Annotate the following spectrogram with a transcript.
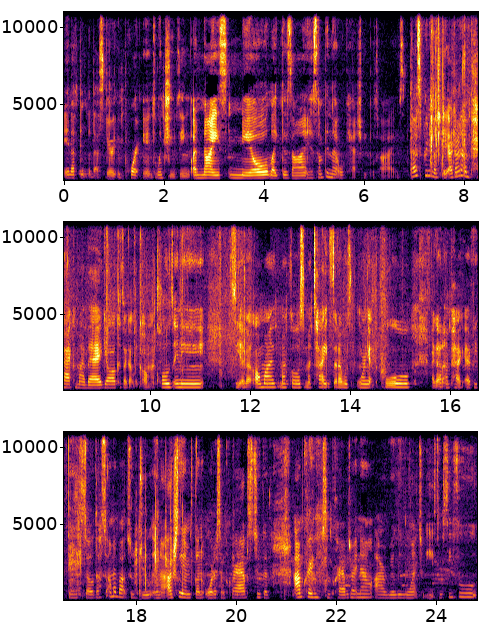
And i think that that's very important when choosing a nice nail like design is something that will catch people's eyes. That's pretty much it. I gotta unpack my bag y'all because i got like all my clothes in it see i got all my my clothes my tights that i was wearing at the pool. I gotta unpack everything. So that's what i'm about to do. And i actually am gonna order some crabs too because i'm craving some crabs right now. I really want to eat some seafood.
